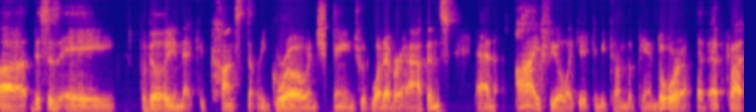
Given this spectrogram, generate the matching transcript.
Uh, this is a pavilion that could constantly grow and change with whatever happens. And I feel like it can become the Pandora at Epcot.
